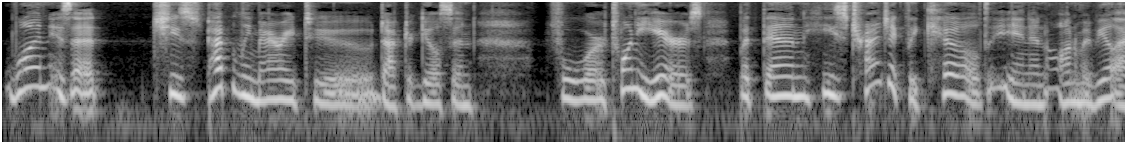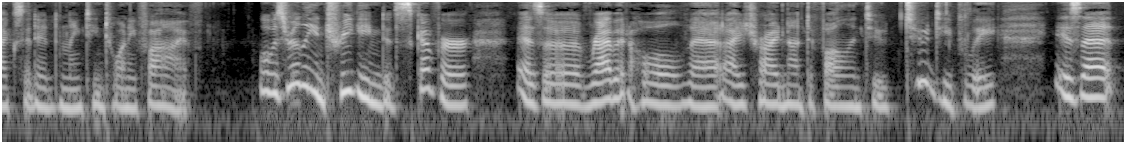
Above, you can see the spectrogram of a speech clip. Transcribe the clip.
One is that she's happily married to Dr. Gilson for 20 years, but then he's tragically killed in an automobile accident in 1925. What was really intriguing to discover as a rabbit hole that I tried not to fall into too deeply is that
